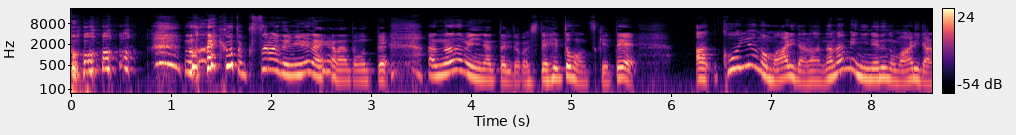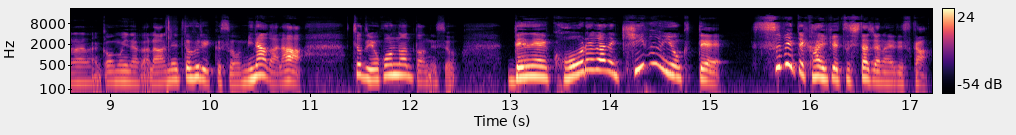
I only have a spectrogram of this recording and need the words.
の うまいことくつろいで見れないかなと思って、あの斜めになったりとかしてヘッドホンつけて、あ、こういうのもありだな、斜めに寝るのもありだな、なんか思いながら、ネットフリックスを見ながら、ちょっと横になったんですよ。でね、これがね、気分良くて、すべて解決したじゃないですか。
